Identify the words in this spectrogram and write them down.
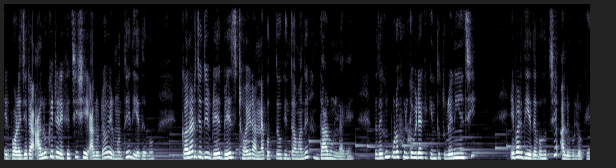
এরপরে যেটা আলু কেটে রেখেছি সেই আলুটাও এর মধ্যেই দিয়ে দেবো। কালার যদি বেস্ট হয় রান্না করতেও কিন্তু আমাদের দারুণ লাগে। তো দেখুন পুরো ফুলকপিটাকে কিন্তু তুলে নিয়েছি। এবার দিয়ে দেবো হচ্ছে আলুগুলোকে।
